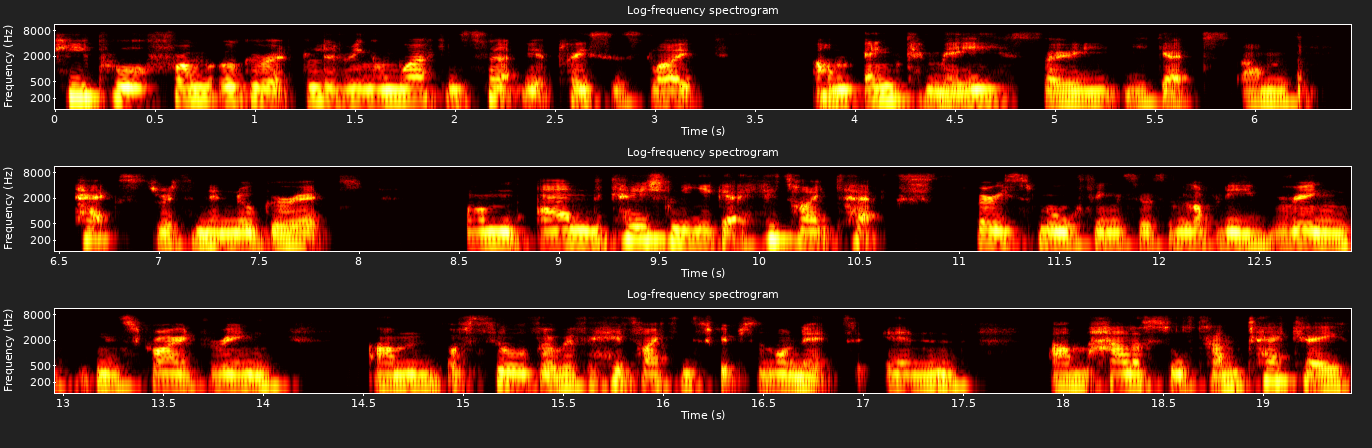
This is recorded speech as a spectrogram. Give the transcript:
people from Ugarit living and working, certainly at places like um, Enkomi. So you, you get um, texts written in Ugarit, um, and occasionally you get Hittite texts, very small things. There's a lovely ring, an inscribed ring um, of silver with a Hittite inscription on it in um, Hala Sultan Tekke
